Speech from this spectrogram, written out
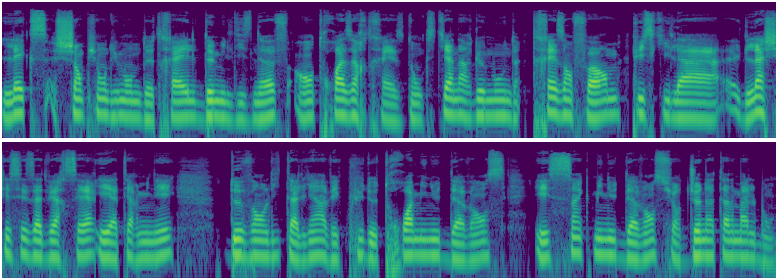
l'ex-champion du monde de trail 2019 en 3h13. Donc Stian Argemund très en forme puisqu'il a lâché ses adversaires et a terminé devant l'Italien avec plus de 3 minutes d'avance et 5 minutes d'avance sur Jonathan Malbon.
